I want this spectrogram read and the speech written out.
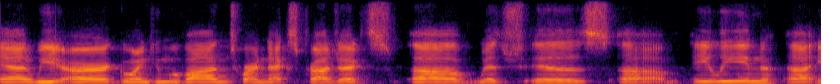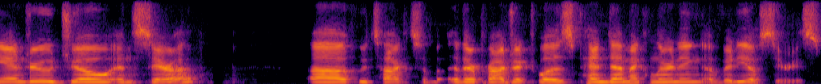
And we are going to move on to our next project, uh, which is um, Aileen, uh, Andrew, Joe, and Sarah, uh, who talked, their project was Pandemic Learning, a video series.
